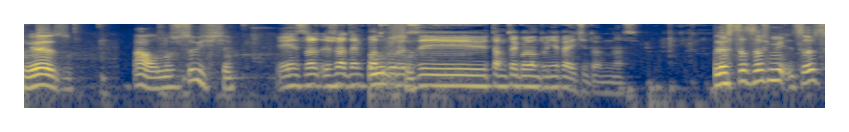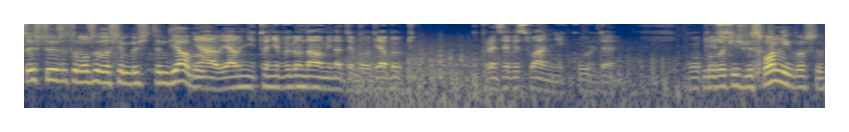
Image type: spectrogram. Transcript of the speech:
Jezu. A, no rzeczywiście. Więc ża- żaden potwór Kurczę. z y, tamtego lądu nie wejdzie do nas. Lecz co, coś mi, co, coś czuję, że to może właśnie być ten diabeł. Ja, ja nie- to nie wyglądało mi na diabeł. Diabeł to prędzej wysłannik, kurde. Głupi. Może jakiś wysłannik właśnie.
